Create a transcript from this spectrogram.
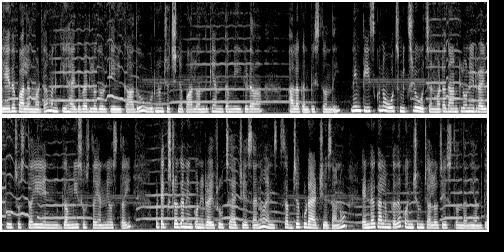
గేదె పాలు అనమాట మనకి హైదరాబాద్లో దొరికేవి కాదు. ఊరు నుంచి వచ్చిన పాలు. అందుకే అంత మీగడ అలా కనిపిస్తుంది. నేను తీసుకున్న ఓట్స్ మిక్స్డ్ ఓట్స్ అనమాట దాంట్లోనే డ్రై ఫ్రూట్స్ వస్తాయి అండ్ గమ్మీస్ వస్తాయి అన్నీ వస్తాయి. బట్ ఎక్స్ట్రాగా నేను కొన్ని డ్రై ఫ్రూట్స్ యాడ్ చేశాను అండ్ సబ్జా కూడా యాడ్ చేశాను. ఎండాకాలం కదా కొంచెం చలో చేస్తుందని అంతే.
